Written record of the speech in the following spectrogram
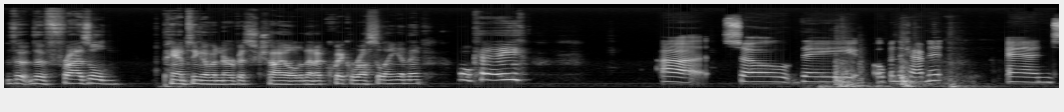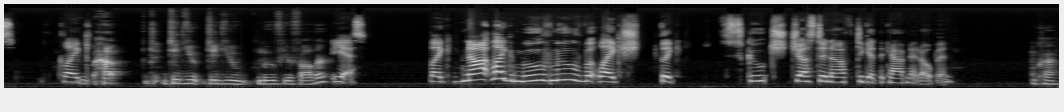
the the frazzled panting of a nervous child and then a quick rustling and then okay Uh, so they open the cabinet and like how d- did you did you move your father yes, like not like move move, but like sh- like scooch just enough to get the cabinet open. okay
